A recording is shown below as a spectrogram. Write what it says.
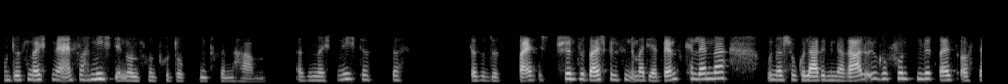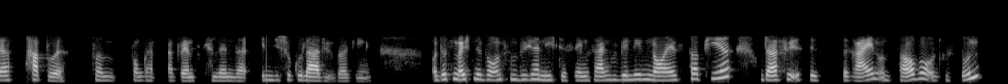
und das möchten wir einfach nicht in unseren Produkten drin haben. Also möchten nicht, dass das also das schönste Beispiel sind immer die Adventskalender, wo in der Schokolade Mineralöl gefunden wird, weil es aus der Pappe vom, vom Adventskalender in die Schokolade überging. Und das möchten wir bei unseren Büchern nicht. Deswegen sagen wir, wir nehmen neues Papier und dafür ist es rein und sauber und gesund.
